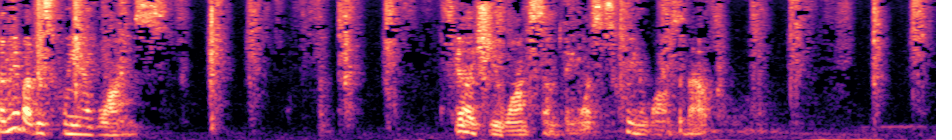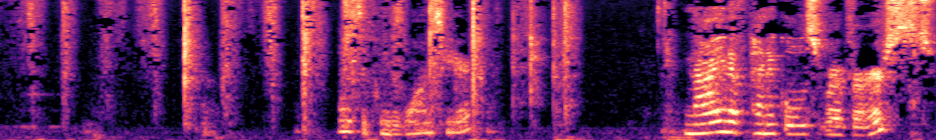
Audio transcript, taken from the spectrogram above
Tell me about this Queen of Wands. I feel like she wants something. What's this Queen of Wands about? What is the Queen of Wands here? Nine of Pentacles reversed.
